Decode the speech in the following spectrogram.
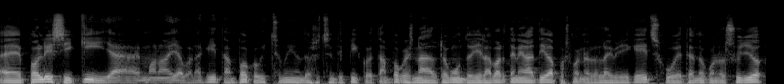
eh, Polis y Ki, ya, bueno, ya por aquí, tampoco, bicho mío, un 280 y pico, tampoco es nada del otro mundo, y en la parte negativa, pues bueno, los Library Gates, jugueteando con lo suyo,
